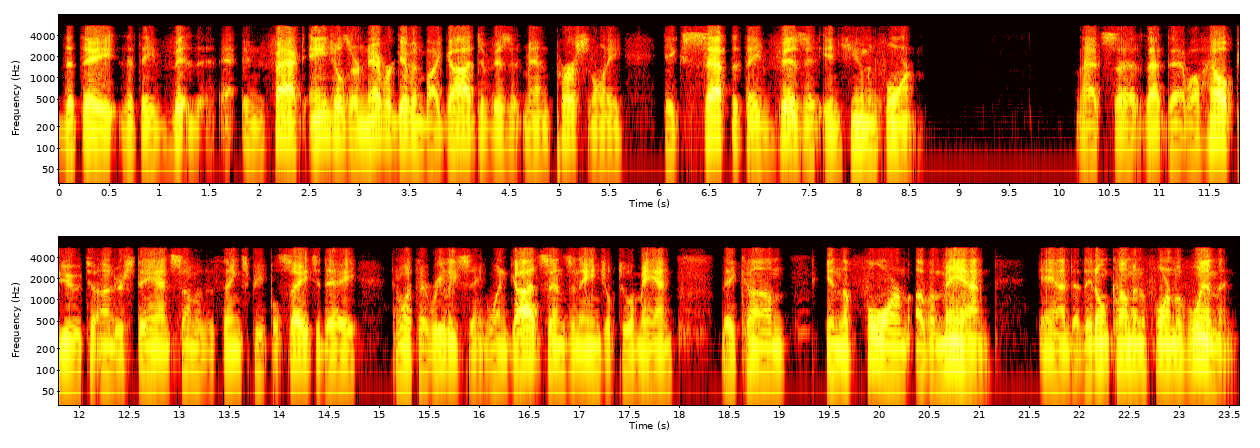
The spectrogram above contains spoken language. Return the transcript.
that they that they in fact angels are never given by God to visit men personally, except that they visit in human form. That's uh, that that will help you to understand some of the things people say today and what they're really seeing. When God sends an angel to a man, they come in the form of a man, and they don't come in the form of women.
